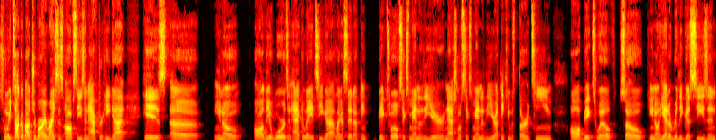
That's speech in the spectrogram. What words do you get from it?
So when we talk about Jabari Rice's offseason after he got his uh, you know, all the awards and accolades he got, like I said, I think Big 12 six man of the year, national six man of the year. I think he was third team all Big 12. So, you know, he had a really good season.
